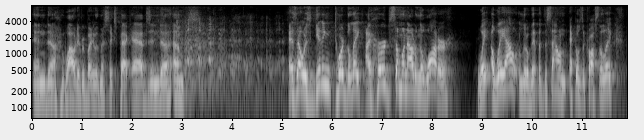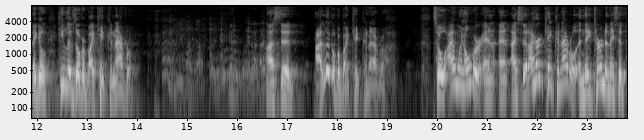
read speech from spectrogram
and uh, wowed everybody with my six pack abs. And uh, um, as I was getting toward the lake, I heard someone out in the water. Way, way out a little bit, but the sound echoes across the lake. They go, He lives over by Cape Canaveral. I said, I live over by Cape Canaveral. So I went over and, and I said, I heard Cape Canaveral. And they turned and they said,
